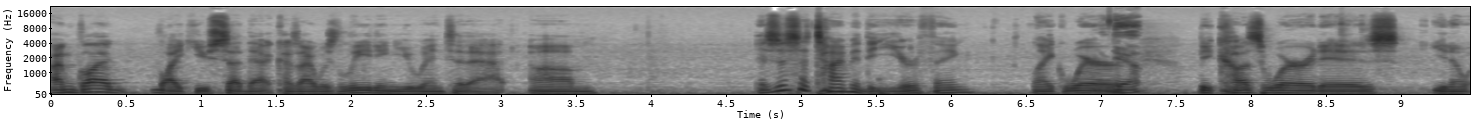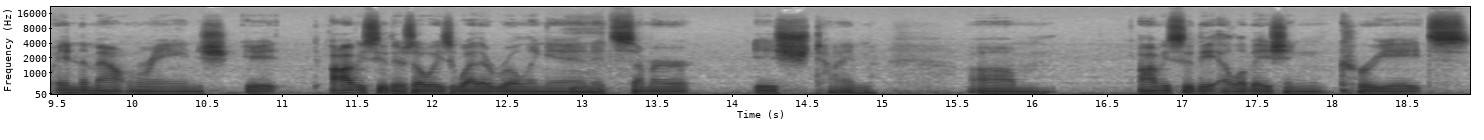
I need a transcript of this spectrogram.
I'm glad, like you said that, because I was leading you into that. Um, is this a time of the year thing, like where Yep. Because where it is, you know, in the mountain range, it obviously there's always weather rolling in. Mhm. It's summer-ish time. Um, obviously, the elevation creates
